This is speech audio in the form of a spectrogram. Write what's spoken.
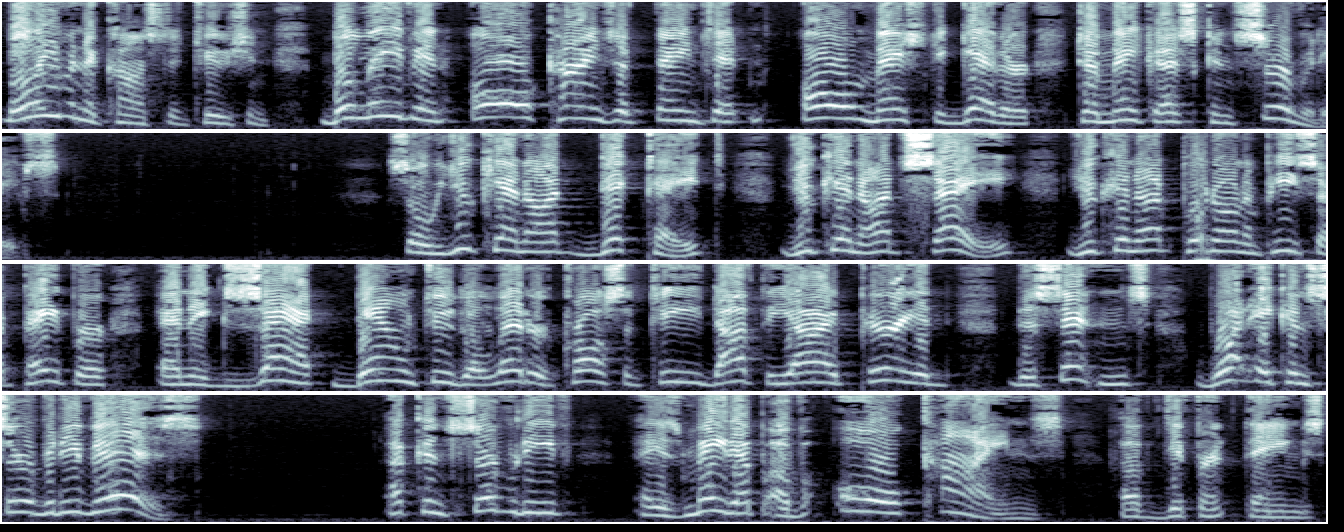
believe in the Constitution, believe in all kinds of things that all mesh together to make us conservatives. So you cannot dictate, you cannot say, you cannot put on a piece of paper an exact down to the letter, cross the T, dot the I, period, the sentence, what a conservative is. A conservative is made up of all kinds of different things,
